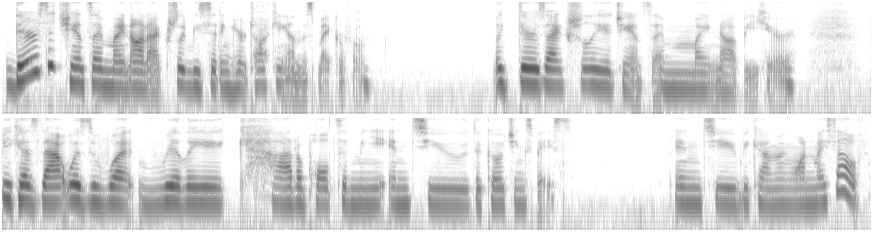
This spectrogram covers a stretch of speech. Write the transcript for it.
there's a chance I might not actually be sitting here talking on this microphone. Like there's actually a chance I might not be here because that was what really catapulted me into the coaching space, into becoming one myself,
